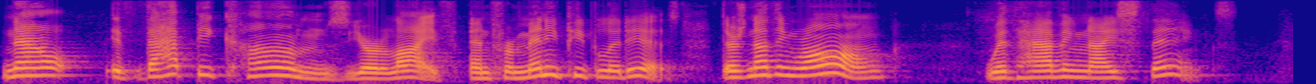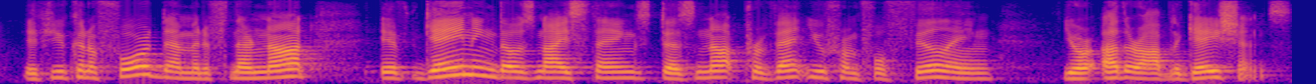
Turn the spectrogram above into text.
Now, if that becomes your life, and for many people it is, there's nothing wrong with having nice things. If you can afford them, and if they're not, if gaining those nice things does not prevent you from fulfilling your other obligations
